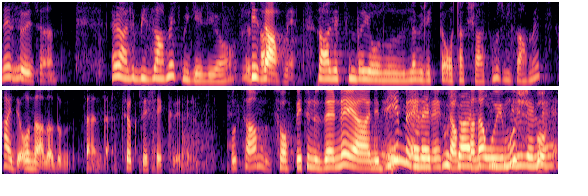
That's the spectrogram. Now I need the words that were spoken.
Ne söyleyeceksin? Herhalde bir zahmet mi geliyor? Bir Sa- zahmet. Saadettin Dayıoğlu'yla birlikte ortak şarkımız bir zahmet. Hadi onu alalım senden. Çok teşekkür ederim. Bu tam sohbetin üzerine yani değil mi? Evet, bu tam şarkı sana çünkü uymuş bu. birilerine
